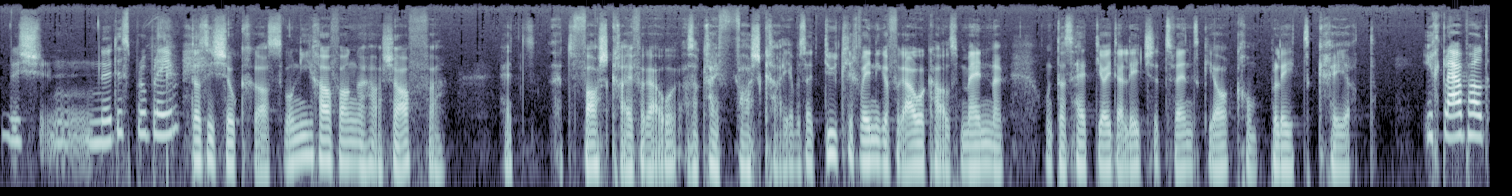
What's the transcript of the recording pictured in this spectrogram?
Das ist nicht das Problem. Das ist schon krass. Als ich angefangen habe zu arbeiten, hat hat fast keine Frauen, also keine, fast keine, aber es hat deutlich weniger Frauen gehabt als Männer. Und das hat ja in den letzten 20 Jahren komplett gekehrt. Ich glaube halt,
